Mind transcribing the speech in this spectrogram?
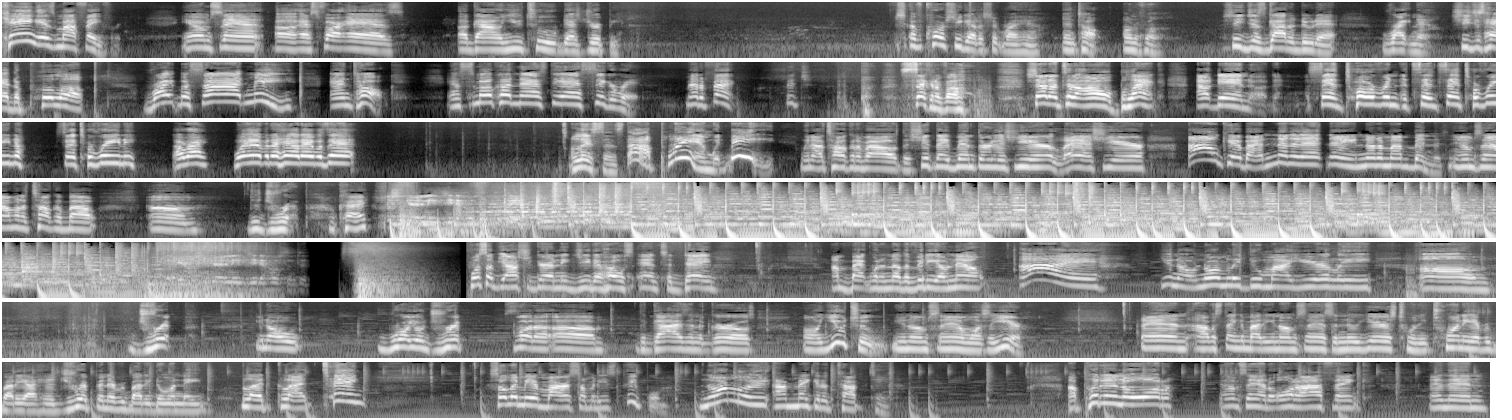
King is my favorite. You know what I'm saying? Uh, as far as a guy on YouTube that's drippy. Of course, she got to sit right here and talk on the phone. She just got to do that right now. She just had to pull up right beside me and talk and smoke her nasty ass cigarette. Matter of fact, bitch. Second of all, shout out to the all black out there in uh, Santorin, Santorina, Santorini. All right, wherever the hell they was at. Listen, stop playing with me. We're not talking about the shit they've been through this year, last year. I don't care about none of that. They ain't none of my business. You know what I'm saying? I want to talk about um the drip, okay? What's up, y'all? It's your girl, Nick G, the host, and today I'm back with another video. Now, I, you know, normally do my yearly um drip, you know, royal drip for the um the guys and the girls on YouTube, you know what I'm saying, once a year. And I was thinking about it, you know what I'm saying? It's a new year, it's 2020, everybody out here dripping, everybody doing they blood clot ting. So let me admire some of these people. Normally, I make it a top 10. I put it in the order, you know what I'm saying, the order I think, and then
